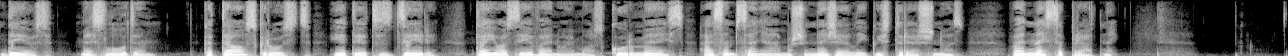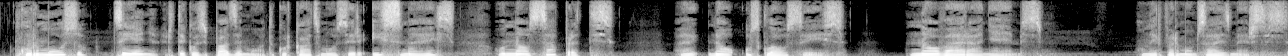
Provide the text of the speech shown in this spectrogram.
Dievs, mēs lūdzam, ka tavs krusts ietiecas dziļi tajos ievainojumos, kuru mēs esam saņēmuši nežēlīgu izturēšanos vai nesapratni, kur mūsu cieņa ir tikusi pazemota, kur kāds mūs ir izsmējis un nav sapratis vai nav uzklausījis, nav vērā ņēmis un ir par mums aizmirsis.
